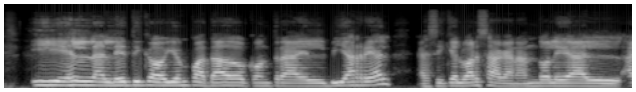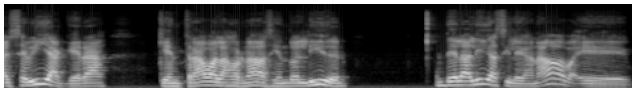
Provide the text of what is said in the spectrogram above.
y el Atlético había empatado contra el Villarreal, así que el Barça ganándole al, al Sevilla, que era que entraba a la jornada siendo el líder de la liga, si le ganaba, eh,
